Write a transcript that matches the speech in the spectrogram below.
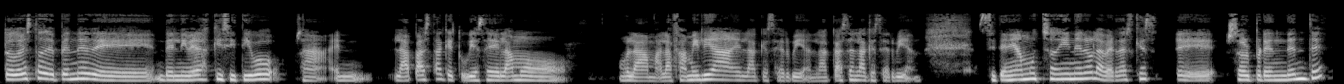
todo esto depende de, del nivel adquisitivo, o sea, en la pasta que tuviese el amo o la, la familia en la que servían, la casa en la que servían. Si tenía mucho dinero, la verdad es que es eh, sorprendente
